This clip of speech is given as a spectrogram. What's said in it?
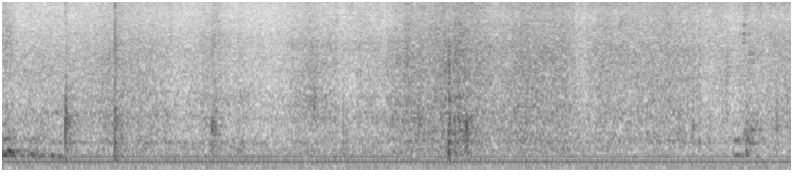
Okay.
